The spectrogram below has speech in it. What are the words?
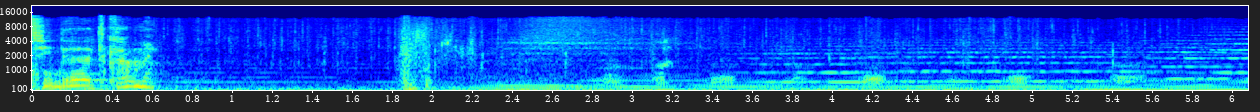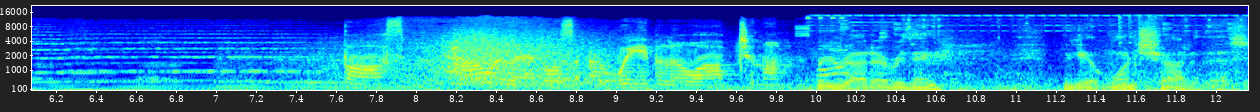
see that coming. Boss, power levels are way below optimum. Reroute everything. We get one shot at this.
